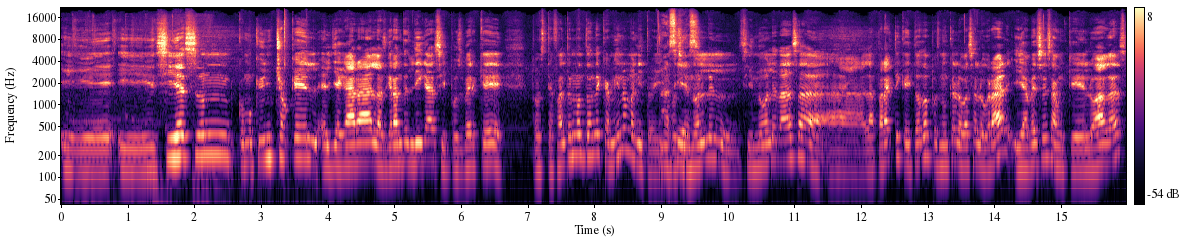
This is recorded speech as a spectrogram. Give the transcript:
Y, y sí es un como que un choque el, el llegar a las grandes ligas y pues ver que pues te falta un montón de camino, manito. Y pues si es. no le si no le das a, a la práctica y todo, pues nunca lo vas a lograr. Y a veces aunque lo hagas,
